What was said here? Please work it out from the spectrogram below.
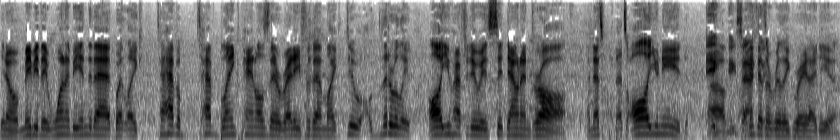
you know, maybe they want to be into that, but like to have a to have blank panels there ready for them. Like, do literally all you have to do is sit down and draw, and that's that's all you need. Um, I think that's a really great idea.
